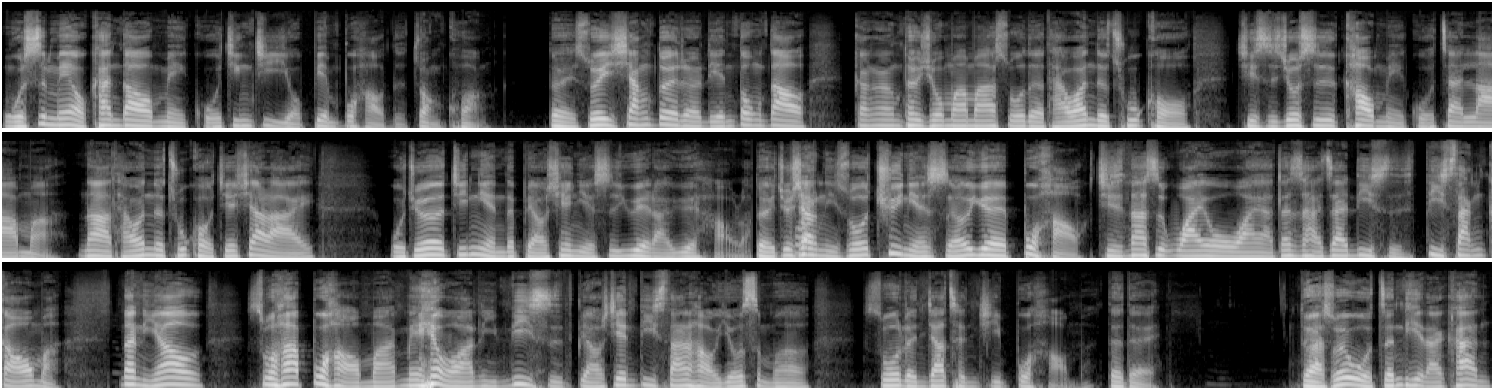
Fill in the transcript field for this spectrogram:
我是没有看到美国经济有变不好的状况，对，所以相对的联动到刚刚退休妈妈说的，台湾的出口。其实就是靠美国在拉嘛，那台湾的出口接下来，我觉得今年的表现也是越来越好了。对，就像你说，去年十二月不好，其实那是 Y O Y 啊，但是还在历史第三高嘛。那你要说它不好吗？没有啊，你历史表现第三好，有什么说人家成绩不好嘛？对不对？对啊，所以我整体来看，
